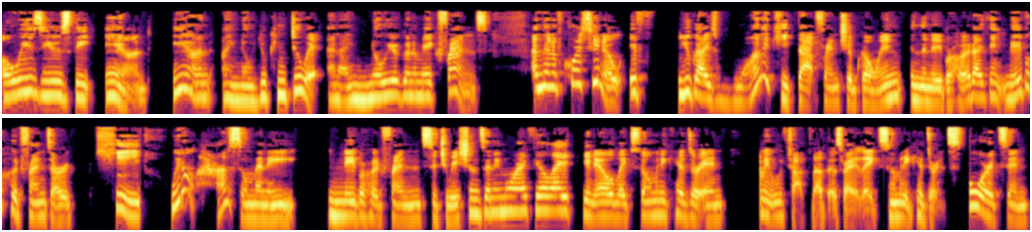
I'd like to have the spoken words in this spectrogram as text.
always use the and. And I know you can do it. And I know you're going to make friends. And then, of course, you know, if you guys want to keep that friendship going in the neighborhood, I think neighborhood friends are key. We don't have so many neighborhood friend situations anymore. I feel like, you know, like so many kids are in I mean, we've talked about this, right? Like so many kids are in sports and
